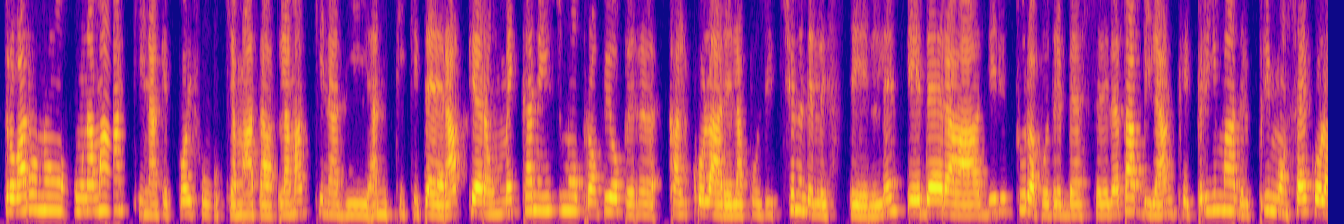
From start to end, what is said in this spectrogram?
trovarono una macchina che poi fu chiamata la macchina di Antichitera, che era un meccanismo proprio per calcolare la posizione delle stelle ed era addirittura potrebbe essere databile anche prima del primo secolo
